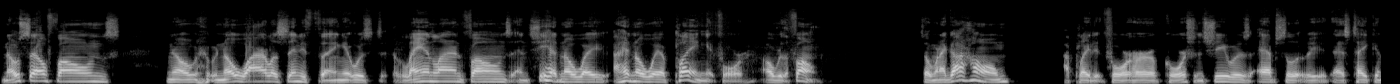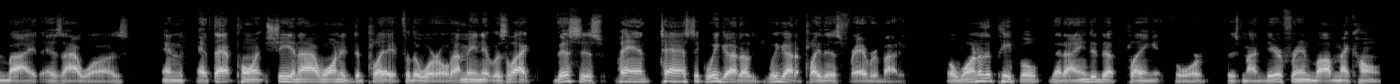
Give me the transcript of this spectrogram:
No cell phones, no, no wireless anything. It was landline phones, and she had no way, I had no way of playing it for her over the phone. So when I got home, I played it for her, of course, and she was absolutely as taken by it as I was. And at that point, she and I wanted to play it for the world. I mean, it was like, this is fantastic. We gotta, we gotta play this for everybody. Well, one of the people that I ended up playing it for was my dear friend Bob McHone.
